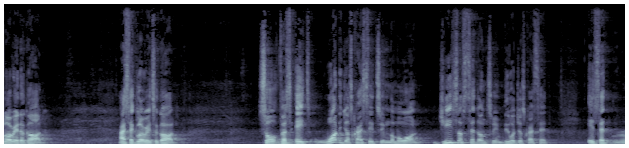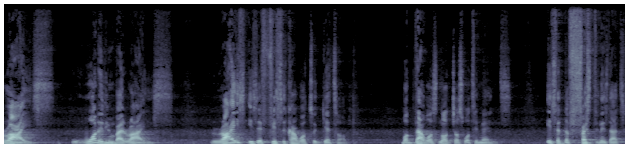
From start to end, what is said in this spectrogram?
Glory to God. I said, Glory to God. So, verse 8, what did Jesus Christ say to him? Number one, Jesus said unto him, This is what Jesus Christ said. He said, Rise. What did he mean by rise? Rise is a physical word to get up. But that was not just what he meant. He said, The first thing is that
